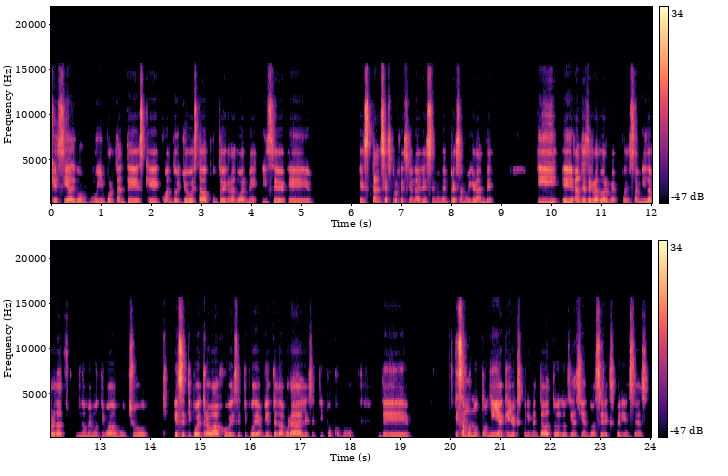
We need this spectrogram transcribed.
que sí algo muy importante es que cuando yo estaba a punto de graduarme hice eh, estancias profesionales en una empresa muy grande y eh, antes de graduarme, pues a mí la verdad no me motivaba mucho ese tipo de trabajo, ese tipo de ambiente laboral, ese tipo como de esa monotonía que yo experimentaba todos los días yendo a hacer experiencias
